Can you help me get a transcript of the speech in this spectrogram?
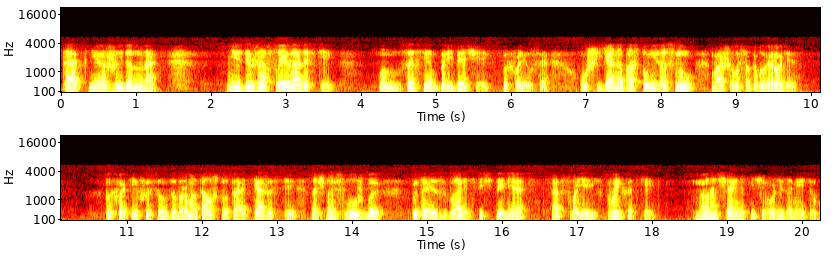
так неожиданно. Не сдержав своей радости, он совсем по-ребячьи похвалился. «Уж я на посту не засну, ваше высокоблагородие!» Похватившись, он забормотал что-то о тяжести ночной службы, пытаясь сгладить впечатление от своей выходки. Но начальник ничего не заметил.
